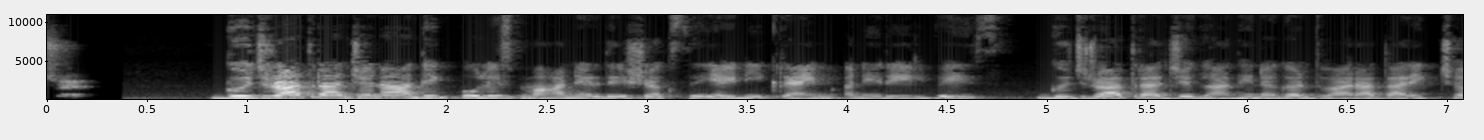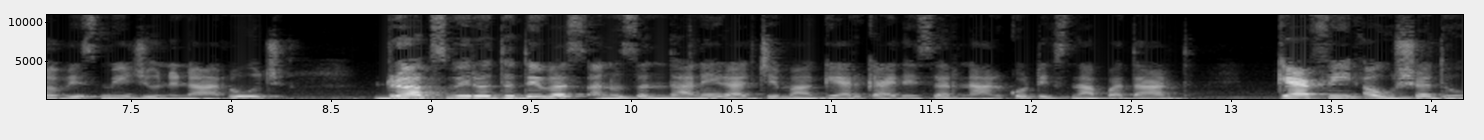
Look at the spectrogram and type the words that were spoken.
છે. ગુજરાત રાજ્યના અધિક પોલીસ મહાનિર્દેશક સીઆઈડી ક્રાઇમ અને રેલવેઝ. ગુજરાત રાજ્ય ગાંધીનગર દ્વારા તારીખ છવ્વીસમી જૂનના રોજ ડ્રગ્સ વિરુદ્ધ દિવસ અનુસંધાને રાજ્યમાં ગેરકાયદેસર નાર્કોટિક્સના પદાર્થ, કેફી ઔષધો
